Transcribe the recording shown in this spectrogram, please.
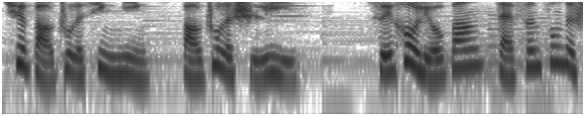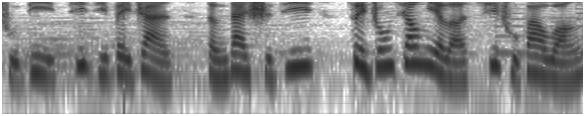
却保住了性命，保住了实力。随后，刘邦在分封的蜀地积极备战，等待时机，最终消灭了西楚霸王，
